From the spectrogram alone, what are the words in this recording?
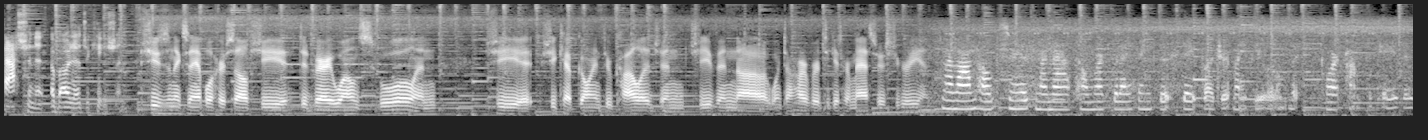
passionate about education. She's an example herself. She did very well in school and she, she kept going through college and she even uh, went to Harvard to get her master's degree. And my mom helps me with my math homework, but I think the state budget might be a little bit more complicated.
